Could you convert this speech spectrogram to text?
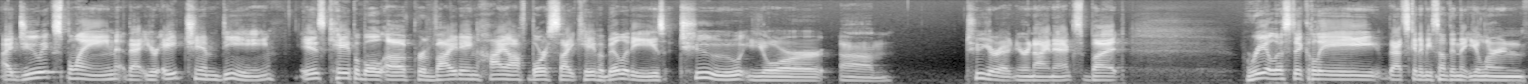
I do explain that your HMD is capable of providing high off bore sight capabilities to your um, to your your 9x, but realistically, that's going to be something that you learn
